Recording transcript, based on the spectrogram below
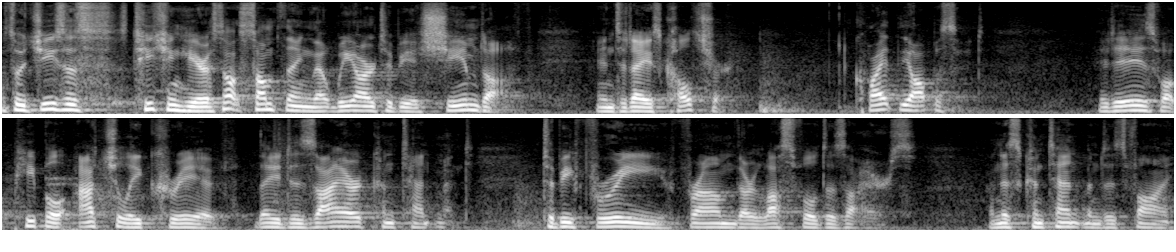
And so Jesus' teaching here is not something that we are to be ashamed of in today's culture. Quite the opposite. It is what people actually crave. They desire contentment, to be free from their lustful desires. And this contentment is found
